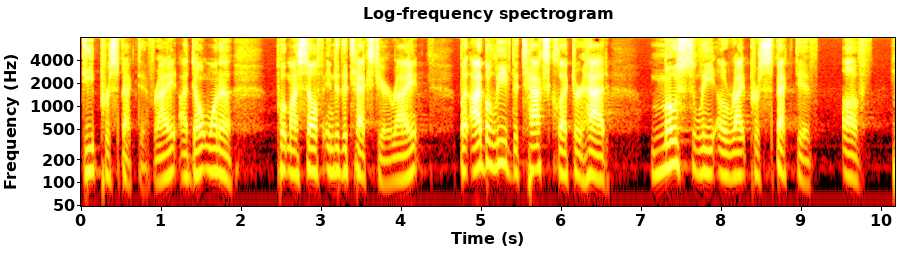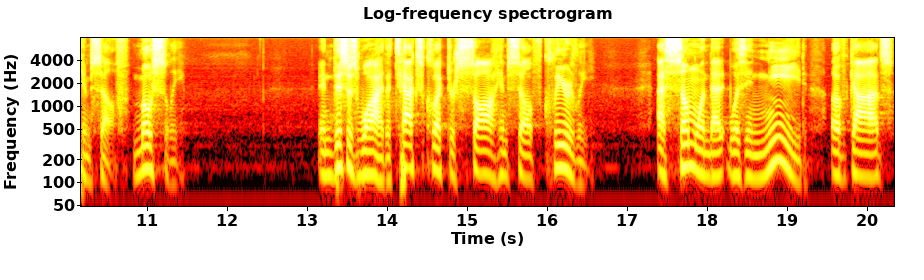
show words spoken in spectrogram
deep perspective, right? I don't want to put myself into the text here, right? But I believe the tax collector had mostly a right perspective of himself, mostly. And this is why the tax collector saw himself clearly as someone that was in need of God's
